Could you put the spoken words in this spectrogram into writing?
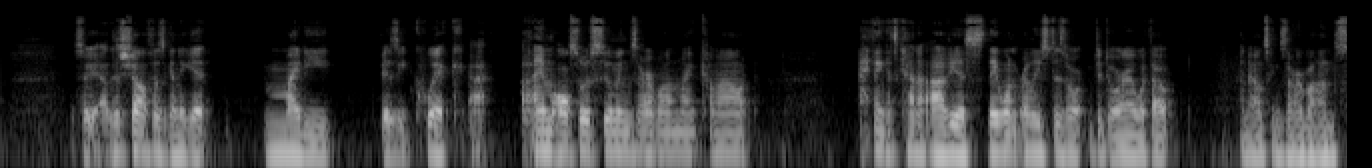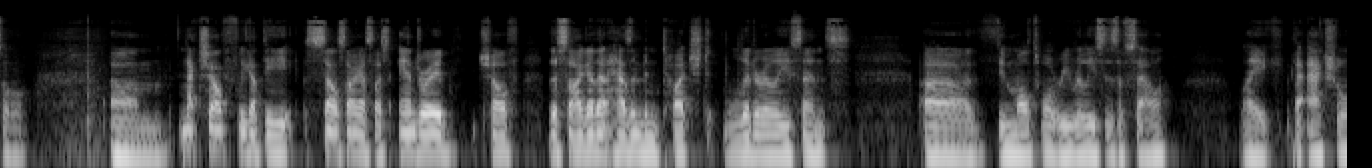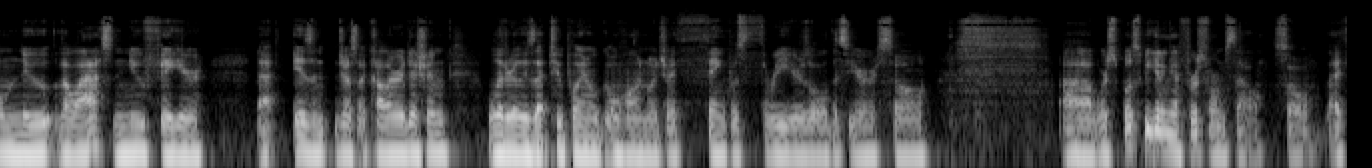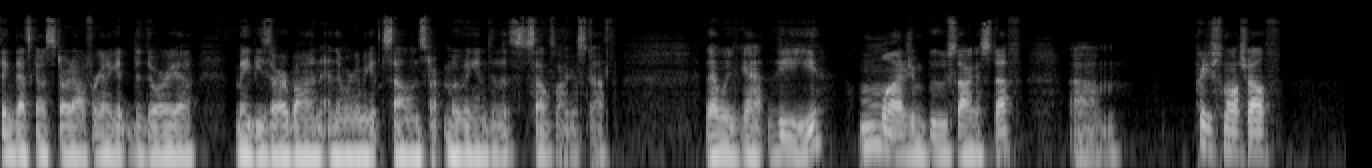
So yeah, this shelf is going to get mighty busy quick. Uh, I'm also assuming Zarbon might come out. I think it's kind of obvious they wouldn't release Dodoria without announcing Zarbon. So, um, next shelf we got the Cell Saga slash Android shelf, the saga that hasn't been touched literally since uh the multiple re-releases of Cell. Like the actual new, the last new figure that isn't just a color edition literally is that 2.0 Gohan, which I think was three years old this year. So uh, we're supposed to be getting a first form cell. So I think that's going to start off. We're going to get Dodoria, maybe Zarbon, and then we're going to get Cell and start moving into the Cell Saga stuff. Then we've got the Majin Buu Saga stuff. Um, pretty small shelf.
